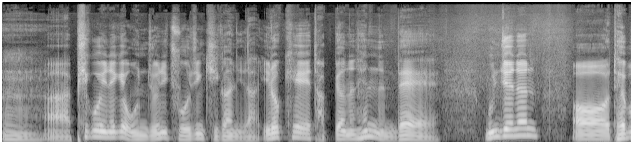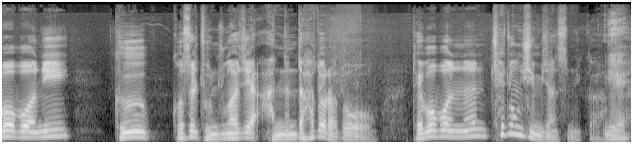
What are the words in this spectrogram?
음. 아, 피고인에게 온전히 주어진 기간이다. 이렇게 답변은 했는데 문제는 어, 대법원이 그것을 존중하지 않는다 하더라도 대법원은 최종심이지 않습니까? 예.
